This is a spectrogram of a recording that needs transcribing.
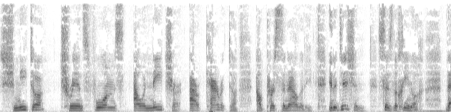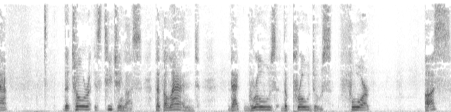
Shemitah transforms our nature, our character, our personality. In addition, says the Chinuch, that the Torah is teaching us that the land that grows the produce for us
